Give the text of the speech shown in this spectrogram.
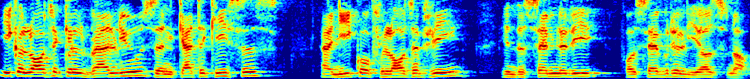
ecological values and catechesis and eco philosophy in the seminary for several years now.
